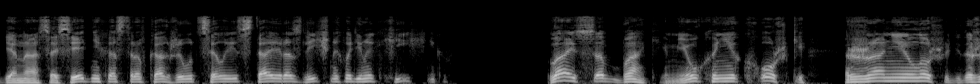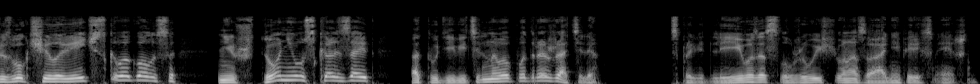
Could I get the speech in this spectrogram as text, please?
где на соседних островках живут целые стаи различных водяных хищников. Лай собаки, мяуканье кошки, ржание лошади, даже звук человеческого голоса — ничто не ускользает от удивительного подражателя, справедливо заслуживающего названия пересмешник.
